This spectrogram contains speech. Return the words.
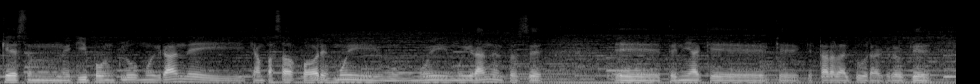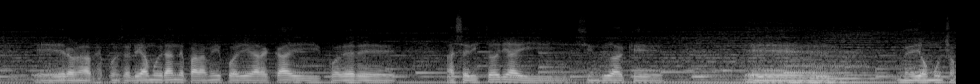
que es un equipo, un club muy grande y que han pasado jugadores muy, muy, muy grandes, entonces eh, tenía que, estar a la altura. Creo que eh, era una responsabilidad muy grande para mí poder llegar acá y poder eh, hacer historia y sin duda que me dio mucho.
